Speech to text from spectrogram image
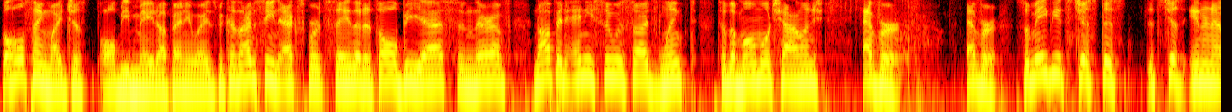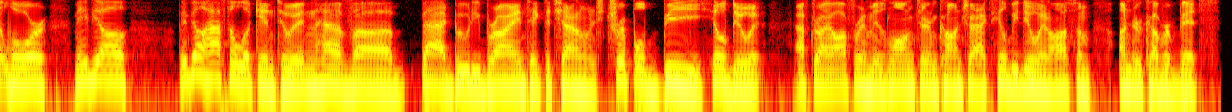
The whole thing might just all be made up, anyways, because I've seen experts say that it's all BS and there have not been any suicides linked to the Momo challenge ever. Ever. So maybe it's just this, it's just internet lore. Maybe I'll. Maybe I'll have to look into it and have uh, Bad Booty Brian take the challenge. Triple B, he'll do it. After I offer him his long term contract, he'll be doing awesome undercover bits.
